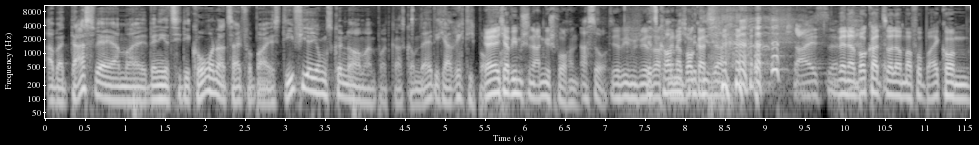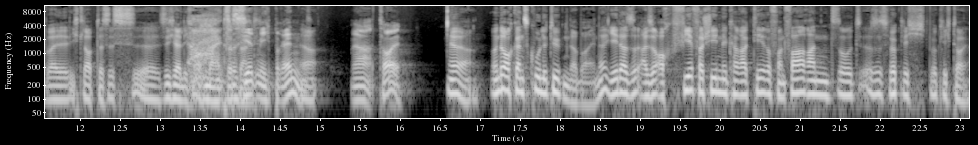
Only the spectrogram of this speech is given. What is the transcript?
Aber das wäre ja mal, wenn jetzt hier die Corona-Zeit vorbei ist, die vier Jungs können auch mal im Podcast kommen. Da hätte ich ja richtig Bock. Ja, ich habe ihm schon angesprochen. Ach so. Ich ihm schon jetzt komme ich Bock mit dieser Scheiße. Wenn er Bock hat, soll er mal vorbeikommen, weil ich glaube, das ist äh, sicherlich auch mal interessant. Interessiert mich brennend. Ja. ja, toll. Ja, und auch ganz coole Typen dabei. Ne? Jeder, also auch vier verschiedene Charaktere von Fahrern. So, das ist wirklich, wirklich toll.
